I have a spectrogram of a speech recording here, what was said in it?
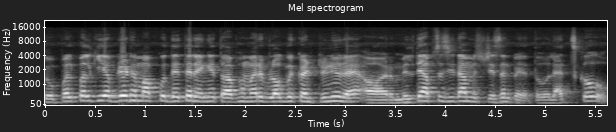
तो पल पल की अपडेट हम आपको देते रहेंगे तो आप हमारे ब्लॉग में कंटिन्यू रहें और मिलते हैं आपसे सीधा हम स्टेशन पे। तो लेट्स गो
